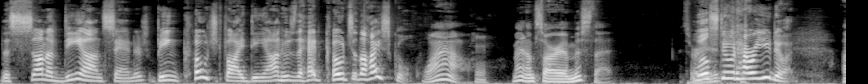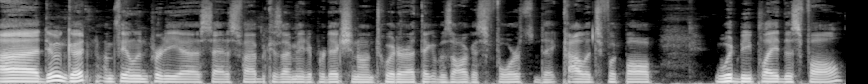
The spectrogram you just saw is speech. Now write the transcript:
the son of Deion Sanders, being coached by Deion, who's the head coach of the high school. Wow, man, I'm sorry I missed that. Will Stewart, how are you doing? Uh, doing good. I'm feeling pretty uh, satisfied because I made a prediction on Twitter. I think it was August 4th that college football would be played this fall,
